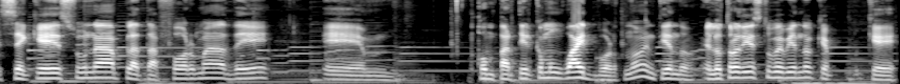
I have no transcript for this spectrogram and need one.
Sé que es una plataforma de em, compartir como un whiteboard, ¿no? Entiendo. El otro día estuve viendo que, que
